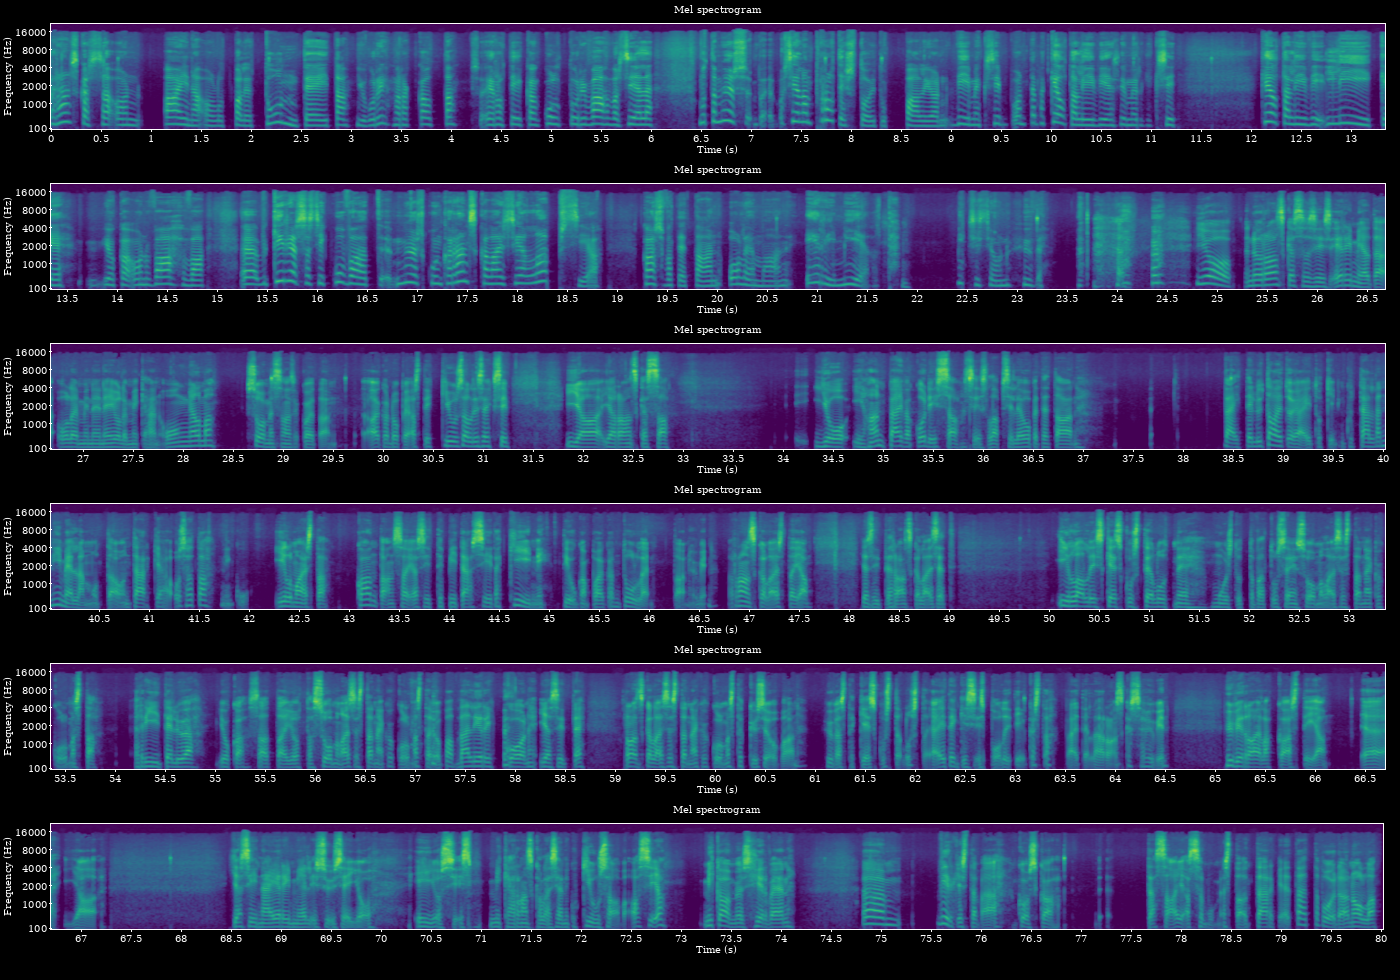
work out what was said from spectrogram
Ranskassa on aina ollut paljon tunteita, juuri rakkautta, se erotiikan kulttuuri vahva siellä, mutta myös siellä on protestoitu paljon. Viimeksi on tämä keltaliivi esimerkiksi, keltaliiviliike, joka on vahva. Kirjassasi kuvaat myös, kuinka ranskalaisia lapsia kasvatetaan olemaan eri mieltä. Miksi se on hyvä? Joo, no Ranskassa siis eri mieltä oleminen ei ole mikään ongelma. Suomessa se koetaan aika nopeasti kiusalliseksi ja, ja Ranskassa jo ihan päiväkodissa siis lapsille opetetaan väittelytaitoja, ei toki niin kuin tällä nimellä, mutta on tärkeää osata niin kuin ilmaista kantansa ja sitten pitää siitä kiinni tiukan paikan tullen. Tämä on hyvin ranskalaista ja, ja sitten ranskalaiset illalliskeskustelut, ne muistuttavat usein suomalaisesta näkökulmasta riitelyä, joka saattaa johtaa suomalaisesta näkökulmasta jopa välirikkoon. Ja sitten ranskalaisesta näkökulmasta kyse on vaan hyvästä keskustelusta. Ja etenkin siis politiikasta väitellään Ranskassa hyvin, hyvin railakkaasti. Ja, ja, ja siinä erimielisyys ei ole, ei ole siis mikään ranskalaisia niin kiusaava asia, mikä on myös hirveän ö, virkistävää, koska tässä ajassa mun mielestä on tärkeää, että voidaan olla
